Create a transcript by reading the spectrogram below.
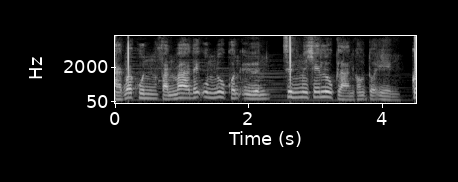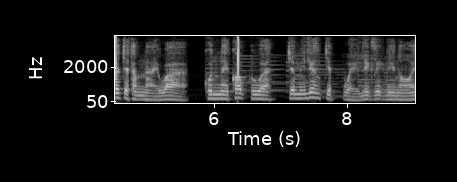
หากว่าคุณฝันว่าได้อุ้มลูกคนอื่น ซึ่งไม่ใช่ลูกหลานของตัวเอง ก็จะทำนายว่า คนในครอบครัวจะมีเรื่องเจ็บป่วยเล็กๆ น้อย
